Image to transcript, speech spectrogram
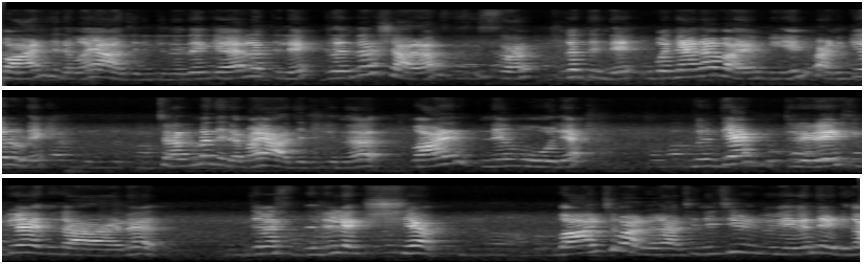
വായന ദിനമായി ആചരിക്കുന്നത്. കേരളത്തിലെ ഗ്രന്ഥശാല സംഘത്തിന്റെ ഉപജ്ഞാനമായ പി. എൻ. പണിക്കറുടെ ചർമ്മദിനമായി ആചരിക്കുന്നത്. വായനത്തിന്റെ മൂല്യം വിദ്യാർത്ഥികളെ എത്തിക്കുക എന്നതാണ്. ദിവസത്തിന്റെ ലക്ഷ്യം. വായിച്ചു വളരുക ചിന്തിച്ച് നേടുക.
